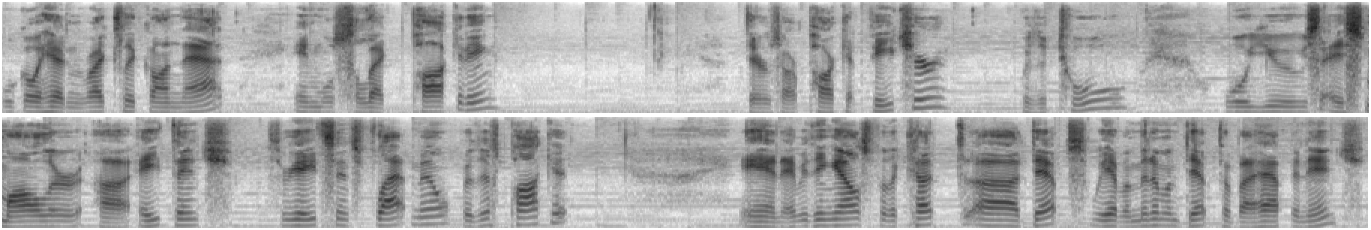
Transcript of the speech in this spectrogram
We'll go ahead and right click on that and we'll select pocketing. There's our pocket feature with a tool. We'll use a smaller uh, eighth inch 3 8 inch flat mill for this pocket. And everything else for the cut uh, depths, we have a minimum depth of a half an inch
